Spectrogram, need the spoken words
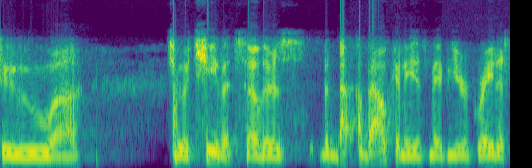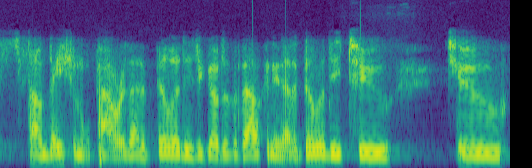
to uh, to achieve it. So there's the balcony is maybe your greatest foundational power, that ability to go to the balcony, that ability to to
